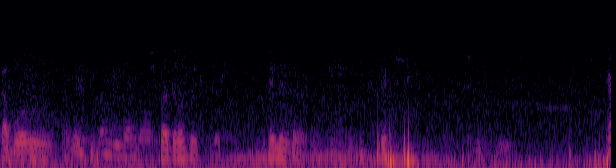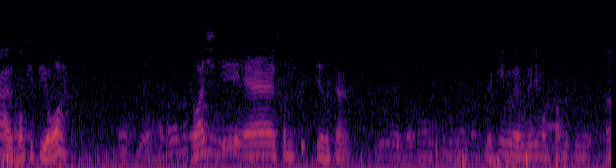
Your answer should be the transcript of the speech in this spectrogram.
Acabou. Gunn. Cara, qual que é pior? Eu acho que é Esquadrão Suicida, cara. Vê que o Mini Mortal muito. Hã?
